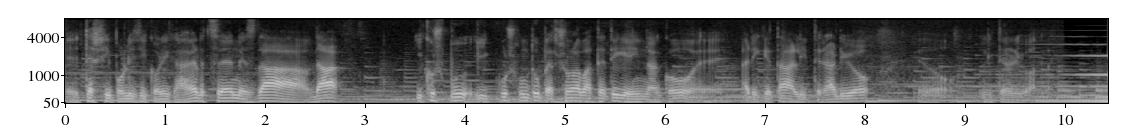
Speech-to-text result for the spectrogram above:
e, tesi politikorik agertzen, ez da, da ikuspu, ikuspuntu personal batetik egindako e, ariketa literario edo literario bat.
